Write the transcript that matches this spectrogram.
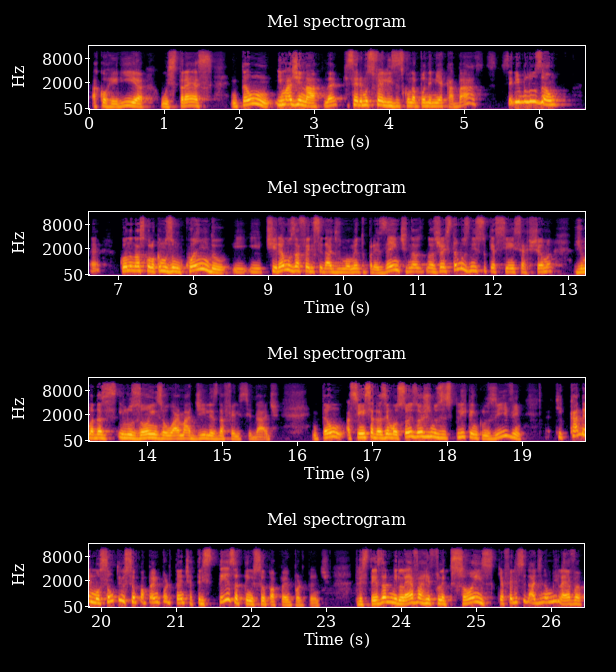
a correria, o estresse. Então, imaginar né, que seremos felizes quando a pandemia acabar seria uma ilusão. Quando nós colocamos um quando e, e tiramos a felicidade do momento presente, nós, nós, já estamos nisso que a ciência chama de uma das ilusões ou armadilhas da felicidade. Então, a ciência das emoções hoje nos explica, inclusive, que cada emoção tem o seu papel importante. A tristeza tem o seu papel importante. A tristeza me leva a reflexões que a felicidade não me leva.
